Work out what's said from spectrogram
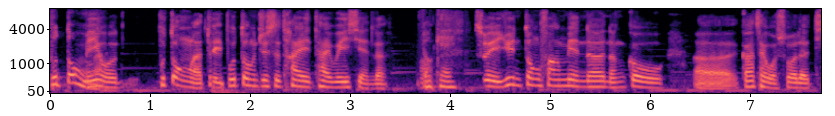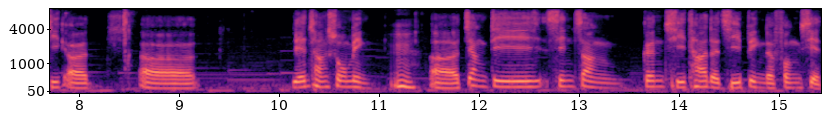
不动没有不动了，对，不动就是太太危险了。OK，所以运动方面呢，能够呃，刚才我说的提呃呃延长寿命，嗯。呃降低心脏跟其他的疾病的风险，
